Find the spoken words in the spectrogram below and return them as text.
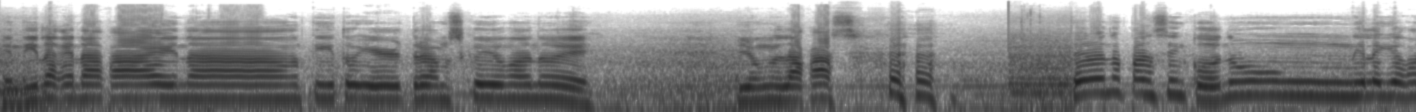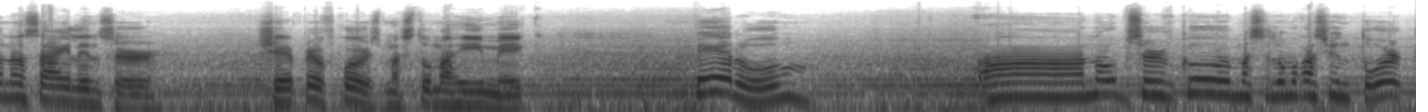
Hindi na kinakain ng Tito eardrums ko yung ano eh, yung lakas. Pero napansin ko nung nilagyan ko ng silencer, syempre of course mas tumahimik. Pero ah na-observe ko mas lumakas yung torque.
